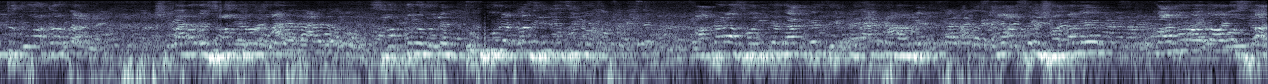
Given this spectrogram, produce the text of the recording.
একটু দোয়া করবেন। আমাদের ছাত্র ছাত্রদের একটু ভুল ছিল। আপনারা ছবিতে দেখবেন আজকে সকালে Armando Alves Calho.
